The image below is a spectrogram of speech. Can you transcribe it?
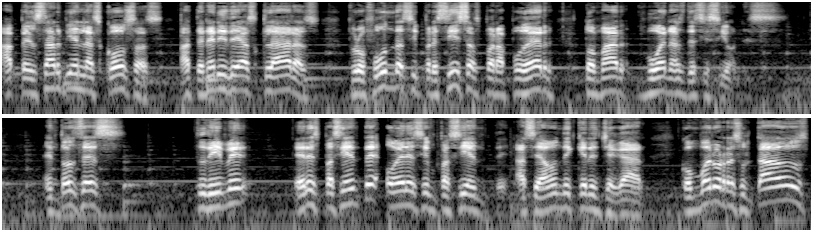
a pensar bien las cosas, a tener ideas claras, profundas y precisas para poder tomar buenas decisiones. Entonces, tú dime, ¿Eres paciente o eres impaciente? ¿Hacia dónde quieres llegar? ¿Con buenos resultados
